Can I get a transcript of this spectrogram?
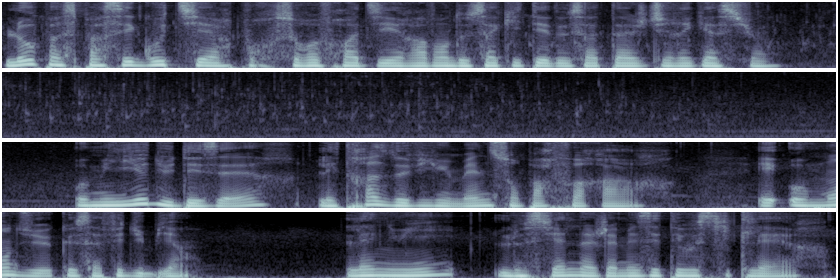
l'eau passe par ses gouttières pour se refroidir avant de s'acquitter de sa tâche d'irrigation. Au milieu du désert, les traces de vie humaine sont parfois rares, et oh mon Dieu que ça fait du bien. La nuit, le ciel n'a jamais été aussi clair,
